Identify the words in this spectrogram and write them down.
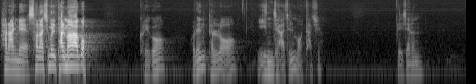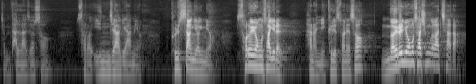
하나님의 선하심을 닮아가고 그리고 우리는 별로 인자하질 못하죠. 이제는 좀 달라져서 서로 인자하게 하며 불쌍히 여기며 서로 용서하기를 하나님이 그리스도 안에서 너희를 용서하신 것 같이 하라.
